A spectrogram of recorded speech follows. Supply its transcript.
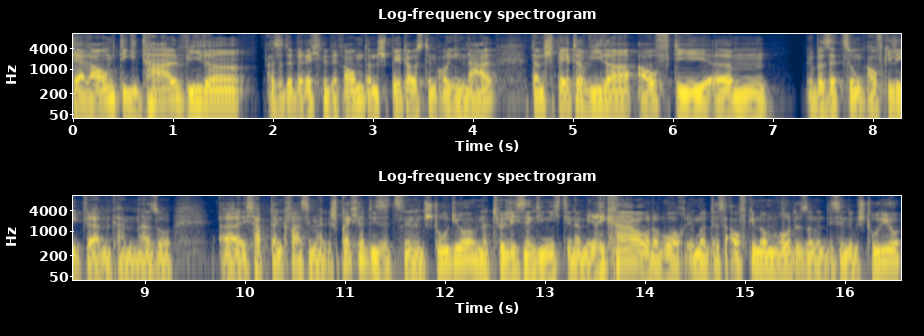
der Raum digital wieder also der berechnete Raum dann später aus dem Original, dann später wieder auf die ähm, Übersetzung aufgelegt werden kann. Also äh, ich habe dann quasi meine Sprecher, die sitzen in einem Studio. Natürlich sind die nicht in Amerika oder wo auch immer das aufgenommen wurde, sondern die sind im Studio,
